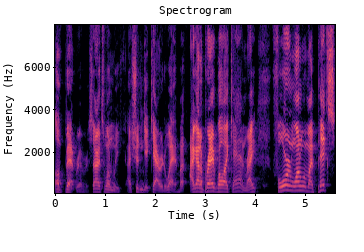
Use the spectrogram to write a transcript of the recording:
of Bet Rivers. All right, it's one week. I shouldn't get carried away, but I got to brag while I can, right? Four and one with my picks.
